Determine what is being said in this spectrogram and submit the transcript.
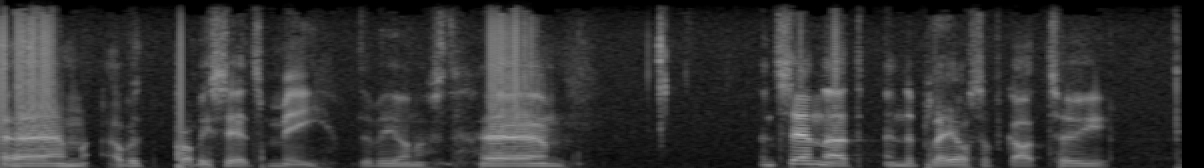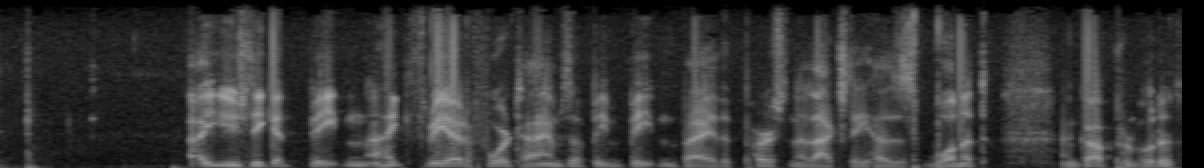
Um, I would probably say it's me, to be honest. Um, and saying that, in the playoffs I've got to, I usually get beaten. I think three out of four times I've been beaten by the person that actually has won it and got promoted.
